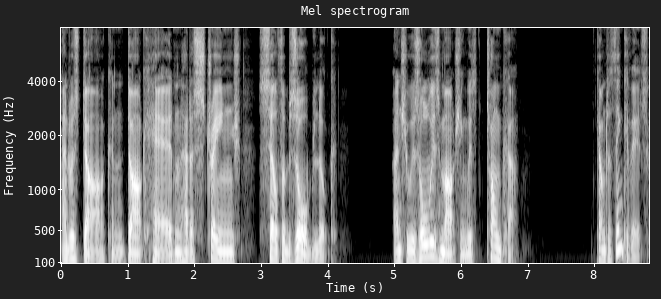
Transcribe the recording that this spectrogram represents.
and was dark and dark haired and had a strange, self absorbed look. And she was always marching with Tonker. Come to think of it,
